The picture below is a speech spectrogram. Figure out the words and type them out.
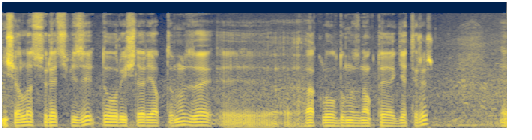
İnşallah süreç bizi doğru işler yaptığımız ve e, haklı olduğumuz noktaya getirir. E,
